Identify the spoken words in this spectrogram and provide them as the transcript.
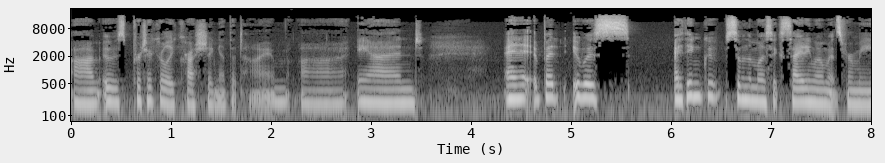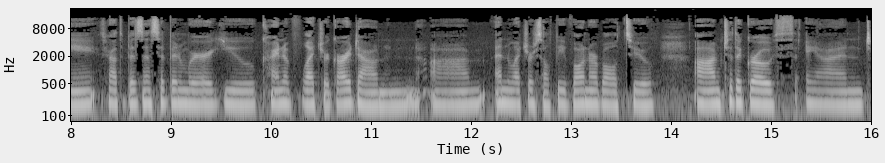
it was particularly crushing at the time, uh, and and it, but it was. I think some of the most exciting moments for me throughout the business have been where you kind of let your guard down and um, and let yourself be vulnerable to um, to the growth and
